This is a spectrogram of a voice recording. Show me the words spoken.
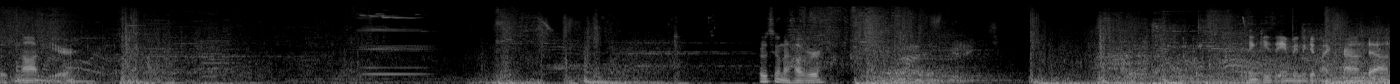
Is not here. We're just gonna hover. I think he's aiming to get my crown down.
